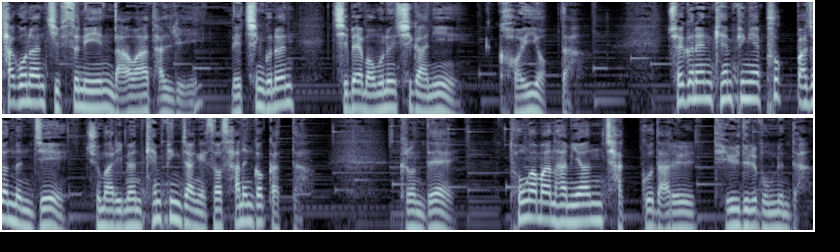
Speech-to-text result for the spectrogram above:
타고난 집순이인 나와 달리 내 친구는 집에 머무는 시간이 거의 없다. 최근엔 캠핑에 푹 빠졌는지 주말이면 캠핑장에서 사는 것 같다. 그런데 통화만 하면 자꾸 나를 들들 볶는다.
